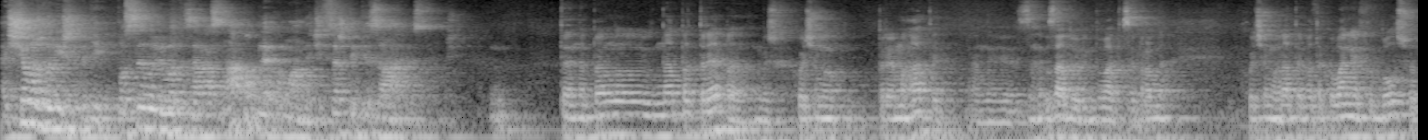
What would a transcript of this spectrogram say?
А що важливіше тоді? Посилювати зараз напад для команди чи все ж таки захист? Та напевно напад треба. Ми ж хочемо перемагати, а не ззаду відбуватися, правда? Хочемо грати в атакувальний футбол, щоб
